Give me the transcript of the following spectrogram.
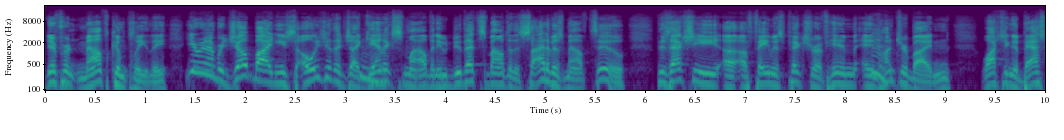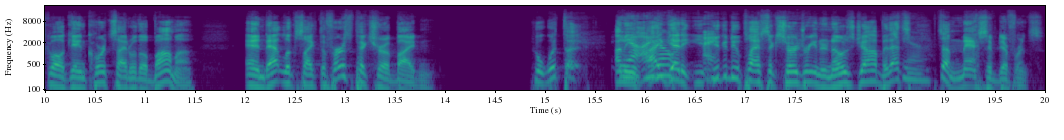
different mouth completely. You remember Joe Biden used to always do that mm-hmm. gigantic smile, then he would do that smile to the side of his mouth too. There's actually a, a famous picture of him and hmm. Hunter Biden watching a basketball game courtside with Obama, and that looks like the first picture of Biden. Who- What the? I mean, Yeah, I I, get it. You, I- you can do plastic surgery and a nose job, but that's Yeah. it's a massive difference.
